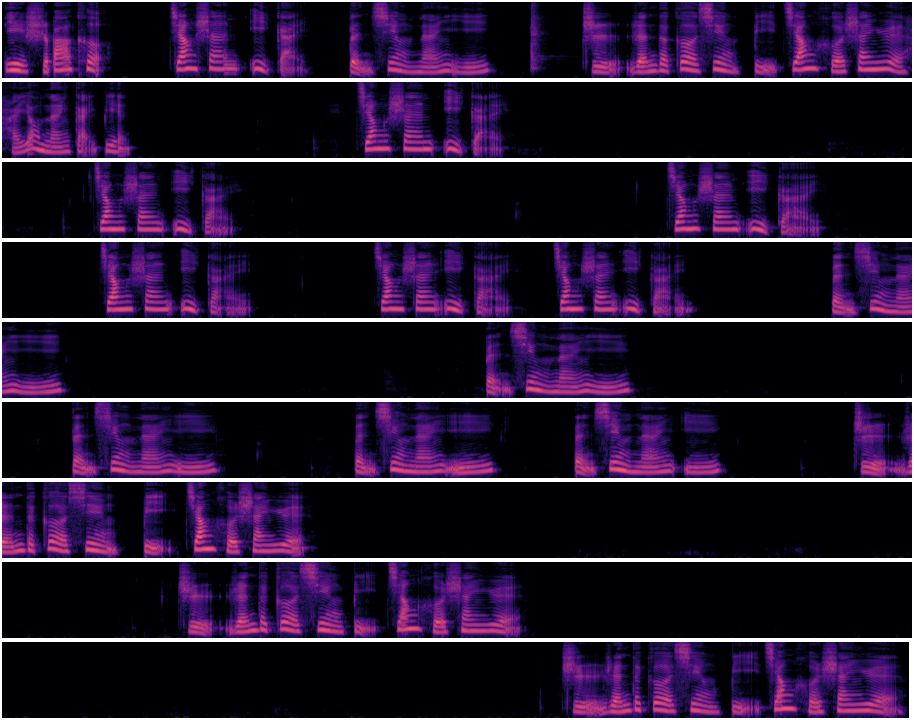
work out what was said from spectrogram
第十八课：江山易改，本性难移。指人的个性比江河山岳还要难改变。江山易改，江山易改。江山易改，江山易改，江山易改，江山易改。本性难移，本性难移，本性难移，本性难移，本性难移。指人的个性比江河山岳，指人的个性比江河山岳，指人的个性比江河山岳。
